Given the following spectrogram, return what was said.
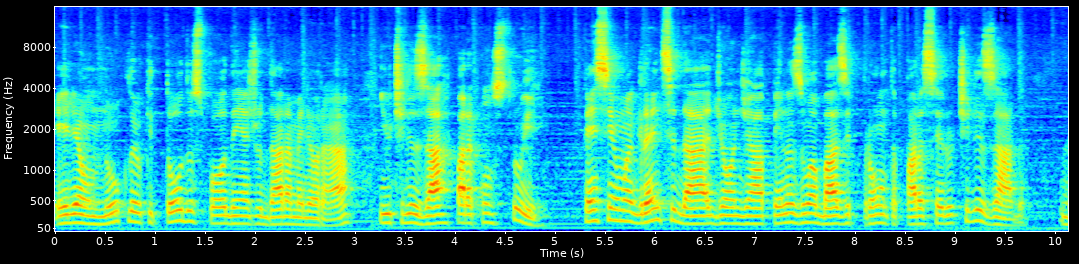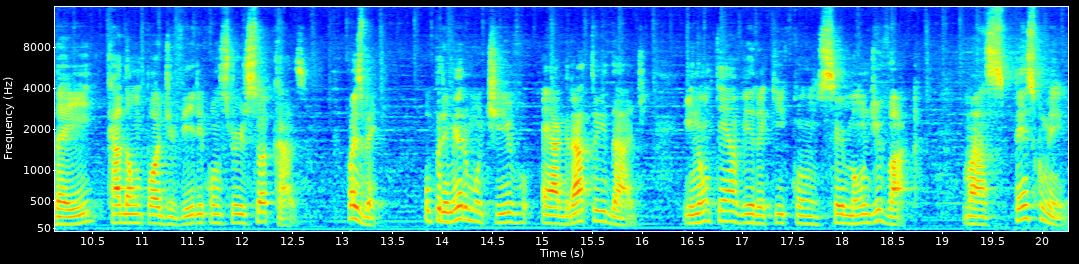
ele é um núcleo que todos podem ajudar a melhorar e utilizar para construir. Pense em uma grande cidade onde há apenas uma base pronta para ser utilizada. Daí, cada um pode vir e construir sua casa. Pois bem, o primeiro motivo é a gratuidade, e não tem a ver aqui com ser mão de vaca. Mas pense comigo,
